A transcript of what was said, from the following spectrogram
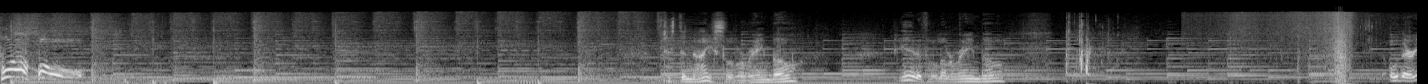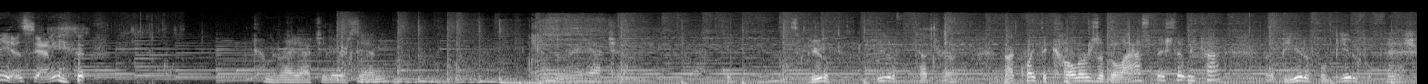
Whoa. Just a nice little rainbow. Beautiful little rainbow. Oh, there he is, Sammy. Coming right at you there, Sammy. Coming right at you. It's beautiful, beautiful cutthroat. Not quite the colors of the last fish that we caught, but beautiful, beautiful fish.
